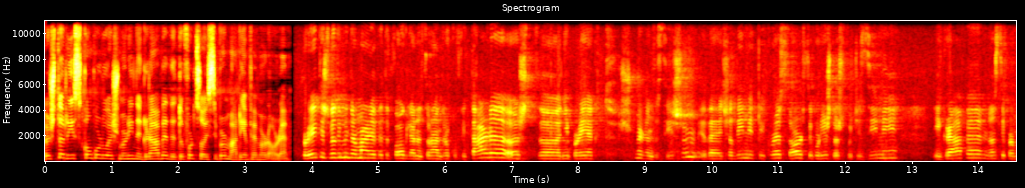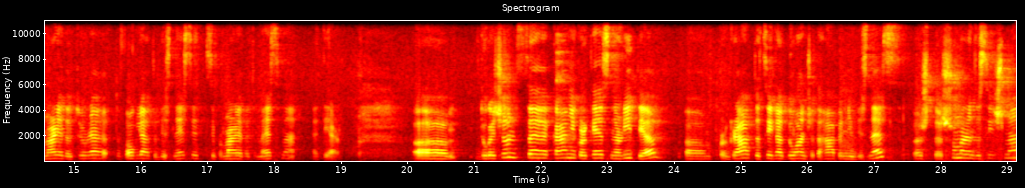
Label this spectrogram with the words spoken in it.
është të rrisë konkurueshmërinë e grave dhe të forcojë sipërmarrjen femërore. Projekti Zhvillimi i ndërmarrjeve të vogla në zona ndërkufitare është një projekt shumë i rëndësishëm dhe qëllimi i tij kryesor sigurisht është fuqizimi i grave në sipërmarrjet e tyre të vogla të biznesit, sipërmarrjeve të mesme, etj. Duke qenë se ka një kërkesë në rritje për gratë të cilat duan që të hapin një biznes, është shumë e rëndësishme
